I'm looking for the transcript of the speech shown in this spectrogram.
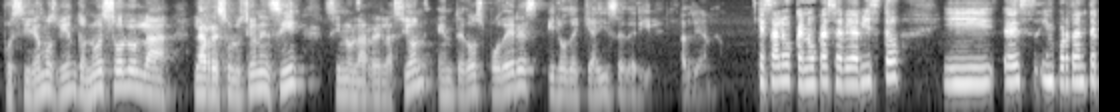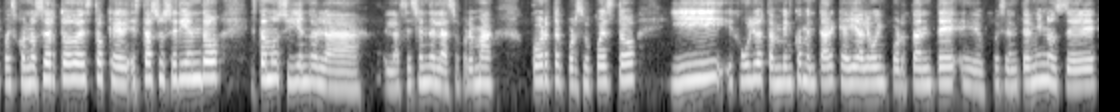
pues iremos viendo, no es solo la, la resolución en sí, sino la relación entre dos poderes y lo de que ahí se derive. Adriana. Es algo que nunca se había visto y es importante pues conocer todo esto que está sucediendo. Estamos siguiendo la, sesión de la Suprema Corte, por supuesto, y Julio también comentar que hay algo importante eh, pues en términos de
